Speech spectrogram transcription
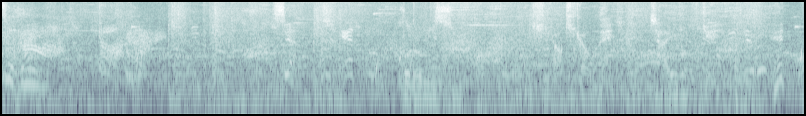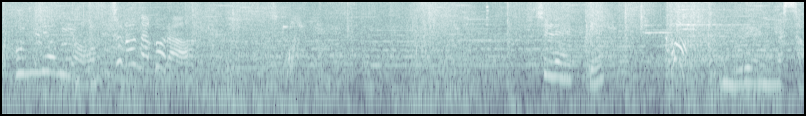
제군을 위하여. 구름이 숨고 기러기가 오네 자유롭게 운명이여 드러나거라. 실례할게. 허! 무례한 녀석.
